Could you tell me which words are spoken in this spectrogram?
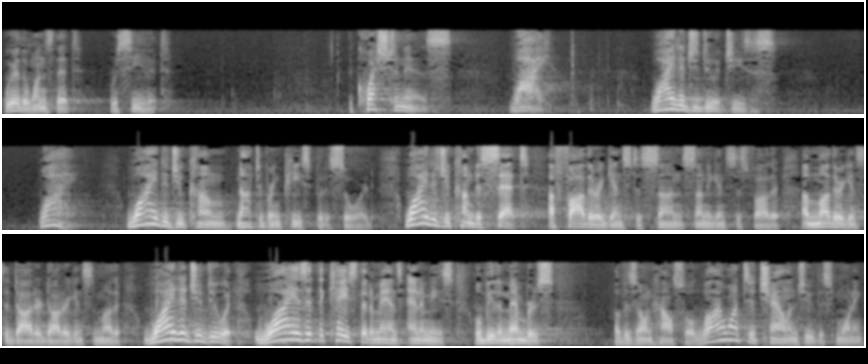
we're the ones that receive it. The question is, why? Why did you do it, Jesus? Why? Why did you come not to bring peace but a sword? Why did you come to set a father against his son, son against his father, a mother against the daughter, daughter against the mother? Why did you do it? Why is it the case that a man's enemies will be the members of his own household? Well, I want to challenge you this morning.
